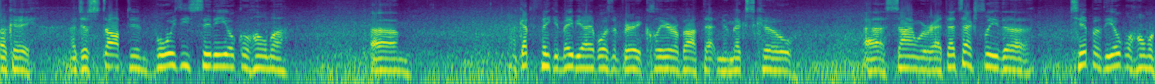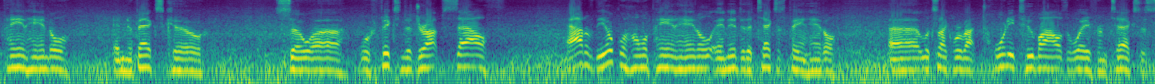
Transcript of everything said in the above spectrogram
Okay, I just stopped in Boise City, Oklahoma um, I got to thinking maybe I wasn't very clear about that New Mexico uh, sign we were at. That's actually the tip of the Oklahoma Panhandle in New Mexico. So uh, we're fixing to drop south out of the Oklahoma Panhandle and into the Texas Panhandle. Uh, looks like we're about 22 miles away from Texas.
